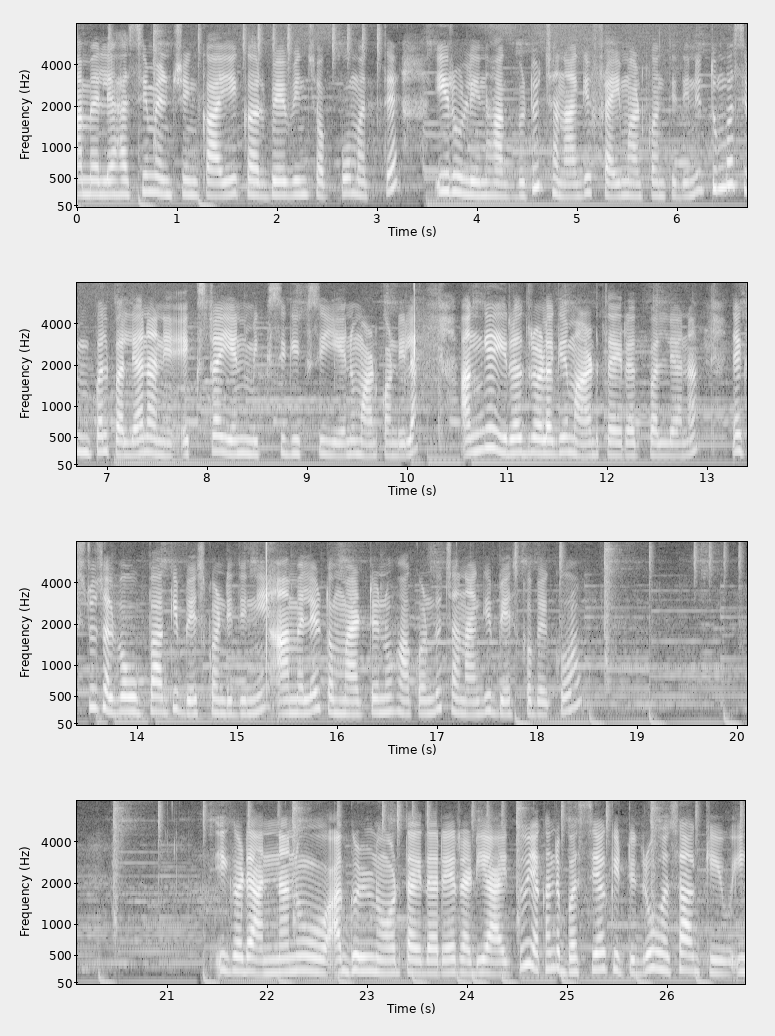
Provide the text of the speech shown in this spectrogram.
ಆಮೇಲೆ ಹಸಿಮೆಣ್ಸಿನ್ಕಾಯಿ, ಕರಿಬೇವಿನ ಸೊಪ್ಪು ಮತ್ತು ಈರುಳ್ಳಿನ ಹಾಕಿಬಿಟ್ಟು ಚೆನ್ನಾಗಿ ಫ್ರೈ ಮಾಡ್ಕೊತಿದ್ದೀನಿ. ತುಂಬ ಸಿಂಪಲ್ ಪಲ್ಯ. ನಾನು ಎಕ್ಸ್ಟ್ರಾ ಏನು ಮಿಕ್ಸಿ ಗಿಕ್ಸಿ ಏನು ಮಾಡ್ಕೊಂಡಿಲ್ಲ. ಹಂಗೆ ಇರೋದ್ರೊಳಗೆ ಮಾಡ್ತಾ ಇರೋದು ಪಲ್ಯನ. ನೆಕ್ಸ್ಟು ಸ್ವಲ್ಪ ಉಪ್ಪು ಹಾಕಿ ಬೇಯಿಸ್ಕೊಂಡಿದ್ದೀನಿ. ಆಮೇಲೆ ಟೊಮ್ಯಾಟೊನು ಹಾಕ್ಕೊಂಡು ಚೆನ್ನಾಗಿ ಬೇಯಿಸ್ಕೋಬೇಕು. ಈ ಕಡೆ ಅನ್ನನೂ ಅಗಳು ನೋಡ್ತಾ ಇದ್ದಾರೆ ರೆಡಿ ಆಯಿತು. ಯಾಕಂದರೆ ಬಸಿಯೋಕೆ ಇಟ್ಟಿದ್ರು? ಹೊಸ ಅಕ್ಕಿ ಈ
